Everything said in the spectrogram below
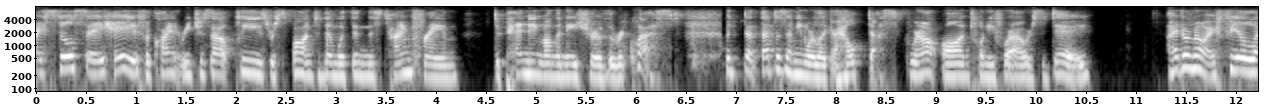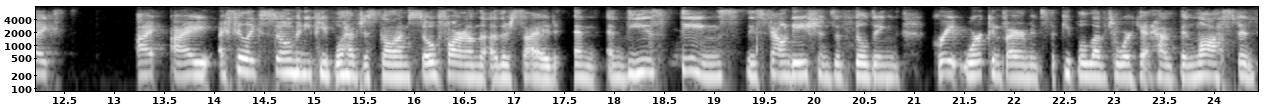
I still say, hey, if a client reaches out, please respond to them within this time frame depending on the nature of the request. But that, that doesn't mean we're like a help desk. We're not on 24 hours a day. I don't know. I feel like I I I feel like so many people have just gone so far on the other side and and these things, these foundations of building great work environments that people love to work at have been lost. And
